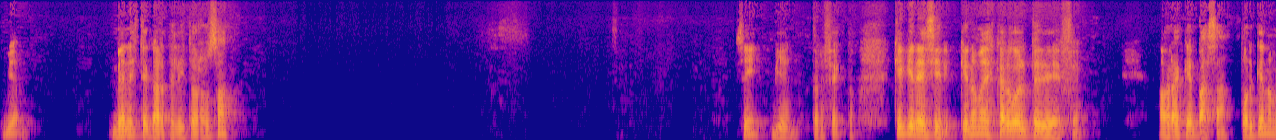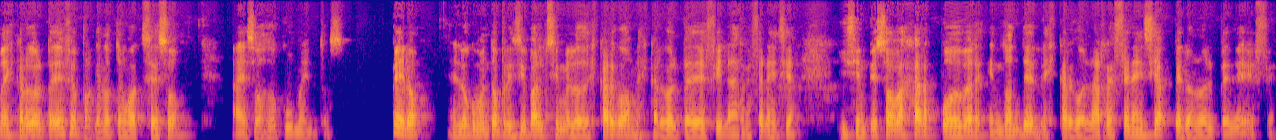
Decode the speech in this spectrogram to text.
Bien. ¿Ven este cartelito rosa? ¿Sí? Bien, perfecto. ¿Qué quiere decir? Que no me descargó el PDF. Ahora, ¿qué pasa? ¿Por qué no me descargó el PDF? Porque no tengo acceso a esos documentos. Pero el documento principal sí me lo descargó, me descargó el PDF y la referencia, y si empiezo a bajar puedo ver en dónde descargo la referencia, pero no el PDF.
